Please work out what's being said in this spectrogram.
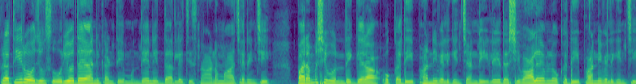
ప్రతిరోజు సూర్యోదయానికంటే ముందే నిద్రలేచి స్నానం ఆచరించి పరమశివుని దగ్గర ఒక దీపాన్ని వెలిగించండి లేదా శివాలయంలో ఒక దీపాన్ని వెలిగించి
